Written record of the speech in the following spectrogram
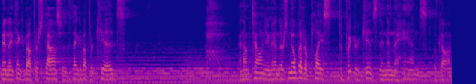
Man, they think about their spouse or they think about their kids. And I'm telling you, man, there's no better place to put your kids than in the hands of God.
